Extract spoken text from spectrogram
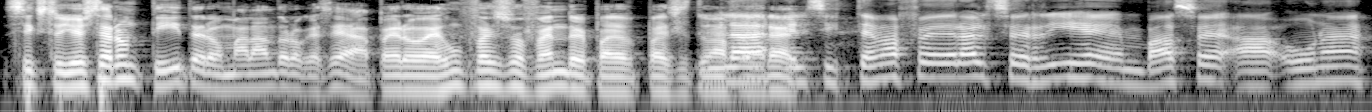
Sixto George era un títere, un malandro, lo que sea, pero es un first offender para, para el sistema La- federal. el sistema federal se rige en base a una...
